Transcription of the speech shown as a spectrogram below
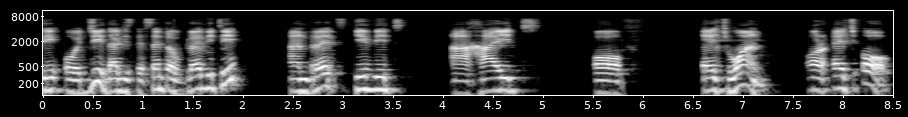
COG, that is the center of gravity, and let's give it a height of H1 or HO.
